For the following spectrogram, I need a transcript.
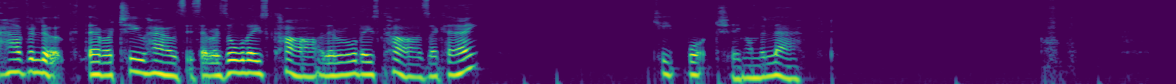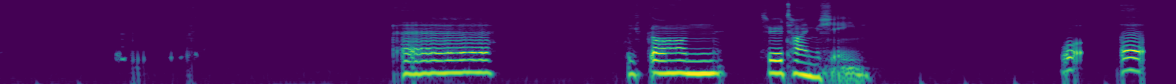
have a look. There are two houses. There is all those car. There are all those cars. Okay. Keep watching on the left. uh, we've gone through a time machine. What the?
